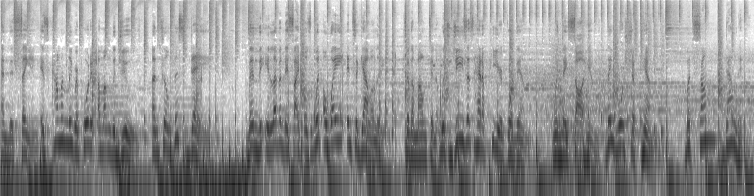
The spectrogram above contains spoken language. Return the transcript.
And this saying is commonly reported among the Jews until this day. Then the eleven disciples went away into Galilee to the mountain which Jesus had appeared for them. When they saw him, they worshiped him, but some doubted.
